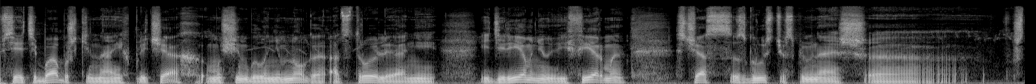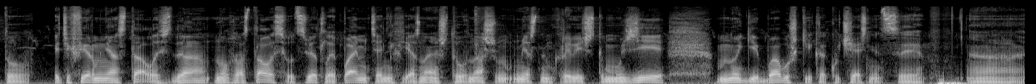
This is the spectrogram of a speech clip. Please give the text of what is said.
все эти бабушки на их плечах, мужчин было немного, отстроили они и деревню, и фермы. Сейчас с грустью вспоминаешь, э, что этих ферм не осталось, да, но осталась вот светлая память о них. Я знаю, что в нашем местном краеведческом музее многие бабушки, как участницы э,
